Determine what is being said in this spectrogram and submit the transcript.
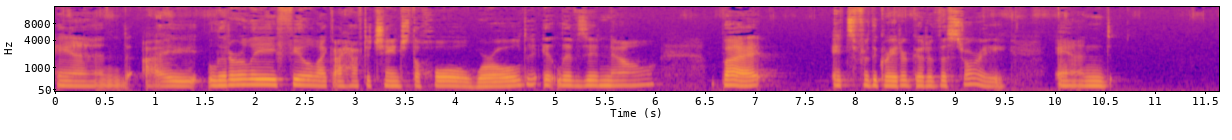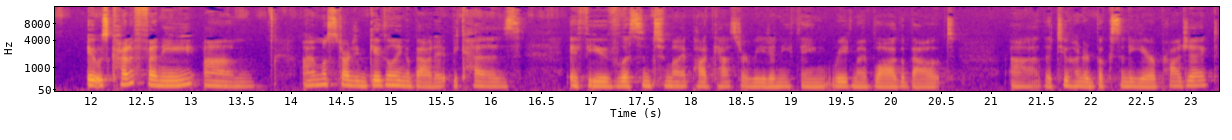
And I literally feel like I have to change the whole world it lives in now. But it's for the greater good of the story. And it was kind of funny. Um, I almost started giggling about it because if you've listened to my podcast or read anything, read my blog about uh, the 200 Books in a Year project.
